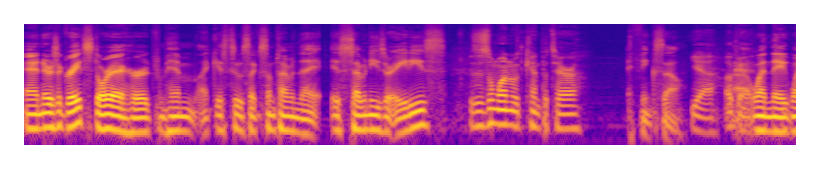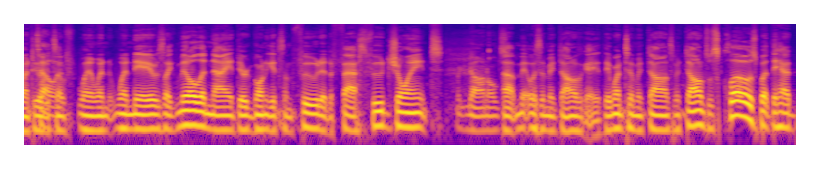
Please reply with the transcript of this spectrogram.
And there's a great story I heard from him. I guess it was like sometime in the 70s or 80s. Is this the one with Ken Patera? I think so. Yeah. Okay. Uh, when they went to Tell get some, when when when they, it was like middle of the night, they were going to get some food at a fast food joint. McDonald's. Uh, it was a McDonald's. Okay, they went to McDonald's. McDonald's was closed, but they had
